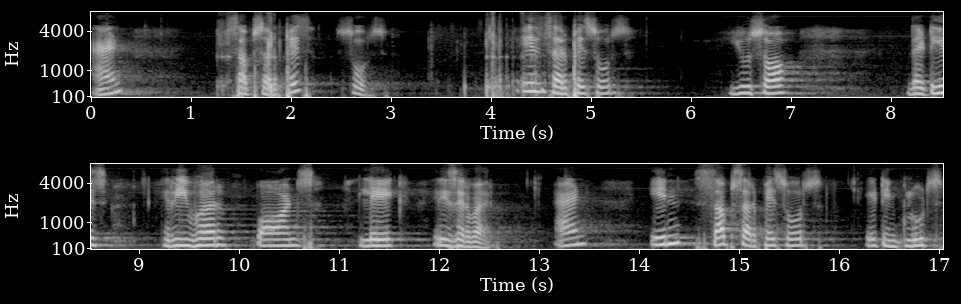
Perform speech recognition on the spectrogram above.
and subsurface source. In surface source, you saw that is river, ponds, lake, reservoir. And in subsurface source, it includes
